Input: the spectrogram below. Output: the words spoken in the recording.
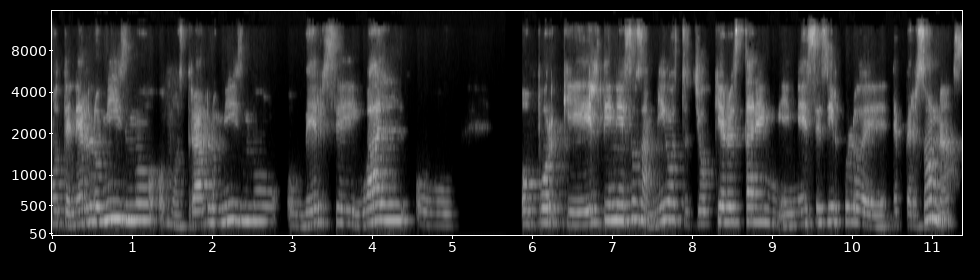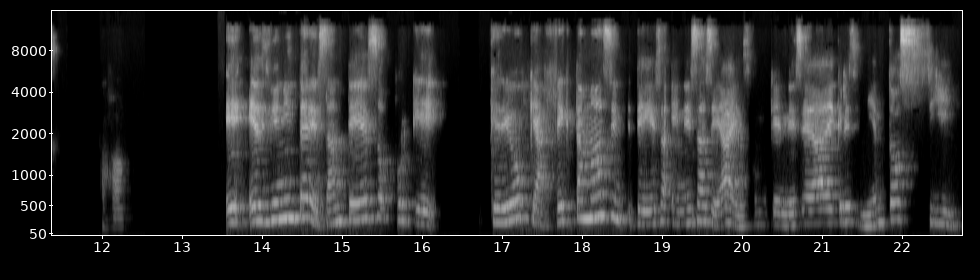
o tener lo mismo, o mostrar lo mismo, o verse igual, o, o porque él tiene esos amigos, entonces yo quiero estar en, en ese círculo de, de personas. Ajá. E, es bien interesante eso porque creo que afecta más en, de esa, en esas edades, como que en esa edad de crecimiento, sí,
